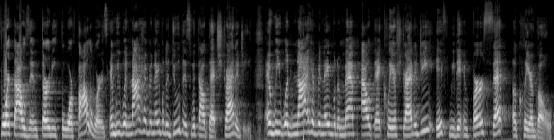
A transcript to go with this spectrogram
4,034 followers. And we would not have been able to do this without that strategy. And we would not have been able to map out that clear strategy if we didn't first set a clear goal.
